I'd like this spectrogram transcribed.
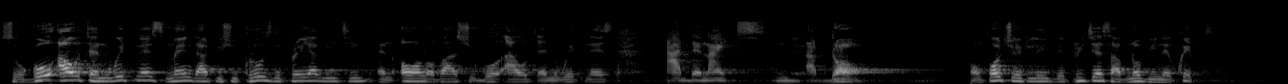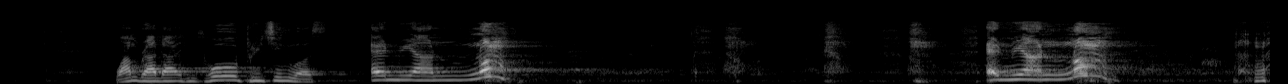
So go out and witness meant that we should close the prayer meeting and all of us should go out and witness at the night, at dawn. Unfortunately, the preachers have not been equipped. One brother, his whole preaching was, Enuanum. Enuanum.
